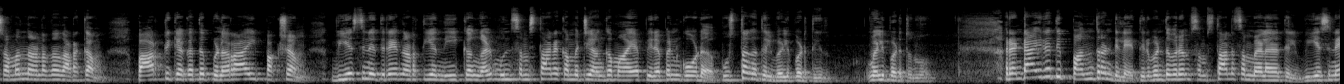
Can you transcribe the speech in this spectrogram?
ശ്രമം നടന്നതടക്കം പാർട്ടിക്കകത്ത് പിണറായി പക്ഷം വി എസിനെതിരെ നടത്തിയ നീക്കങ്ങൾ മുൻ സംസ്ഥാന കമ്മിറ്റി അംഗമായ പിരപ്പൻകോട് പുസ്തകത്തിൽ വെളിപ്പെടുത്തി വെളിപ്പെടുത്തുന്നു. രണ്ടായിരത്തി പന്ത്രണ്ടിലെ തിരുവനന്തപുരം സംസ്ഥാന സമ്മേളനത്തിൽ വി എസിനെ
